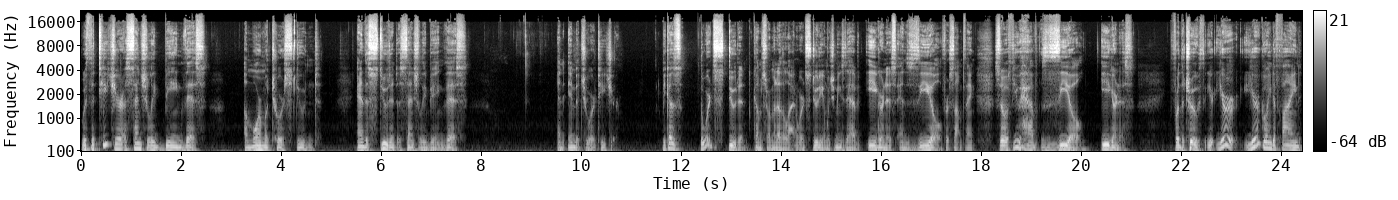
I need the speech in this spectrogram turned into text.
with the teacher essentially being this a more mature student, and the student essentially being this an immature teacher. Because the word student comes from another Latin word, studium, which means to have eagerness and zeal for something. So if you have zeal, eagerness for the truth, you're, you're going to find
